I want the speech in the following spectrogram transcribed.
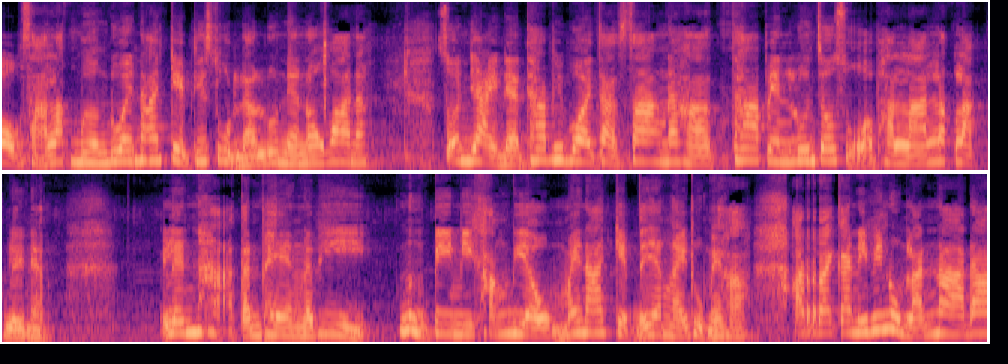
ออกสารหลักเมืองด้วยน่าเก็บที่สุดแล้วรุ่นเนี้ยน้องว่านะ ส่วนใหญ่เนี่ยถ้าพี่บอยจัดสร้างนะคะ ถ้าเป็นรุ่นเจ้าสัวพันล้านหลัก ๆ เลยเนี่ยเล่นหากันแพงนะพี่หนึ่งปีมีครั้งเดียวไม่น่าเก็บได้ยังไงถูกไหมคะอะรายการนี้พี่หนุ่มล้านนาได้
